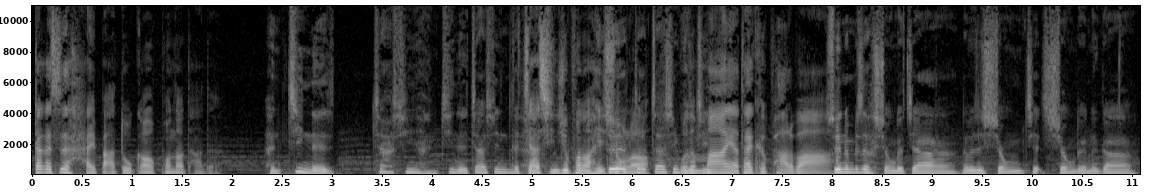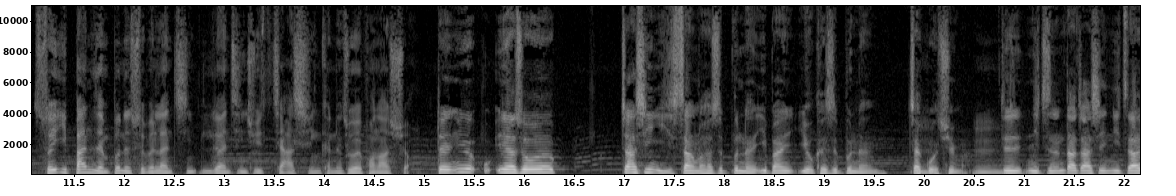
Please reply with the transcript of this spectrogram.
大概是海拔多高碰到它的？很近的，嘉兴很近的，嘉兴在嘉兴就碰到黑熊了嘉兴，我的妈呀，太可怕了吧！所以那边是熊的家啊，那边是熊家熊的那个啊，所以一般人不能随便乱进乱进去嘉兴，可能就会碰到熊。对，因为应该说嘉兴以上的话是不能，一般游客是不能再过去嘛，嗯，就是你只能到嘉兴，你只要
